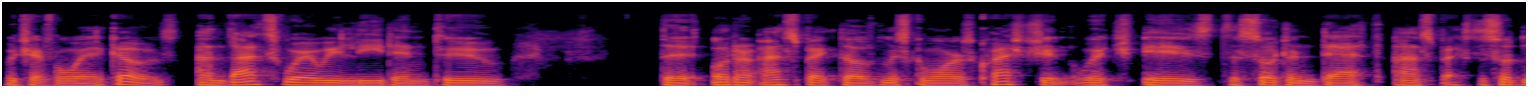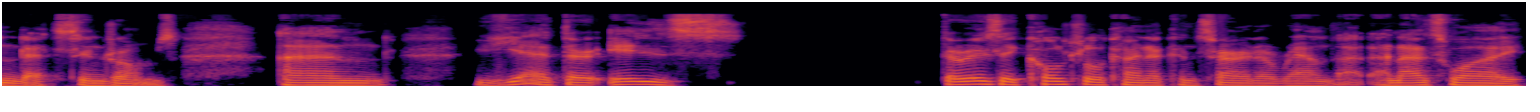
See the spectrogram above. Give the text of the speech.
whichever way it goes. And that's where we lead into the other aspect of Miss Gamora's question, which is the sudden death aspects, the sudden death syndromes. And yeah, there is there is a cultural kind of concern around that. And that's why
